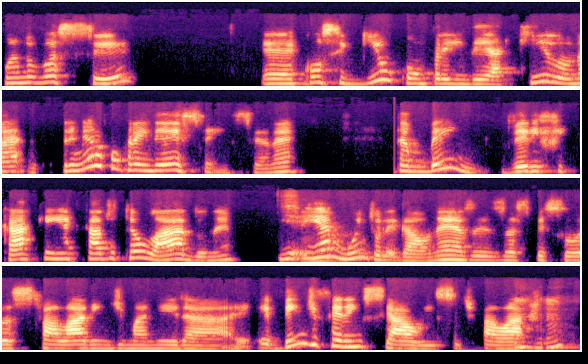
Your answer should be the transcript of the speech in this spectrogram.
quando você é, conseguiu compreender aquilo, né? Primeiro compreender a essência, né? Também verificar quem é que está do teu lado, né? E, e, é muito legal, né? Às vezes as pessoas falarem de maneira. É, é bem diferencial isso de falar uhum.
